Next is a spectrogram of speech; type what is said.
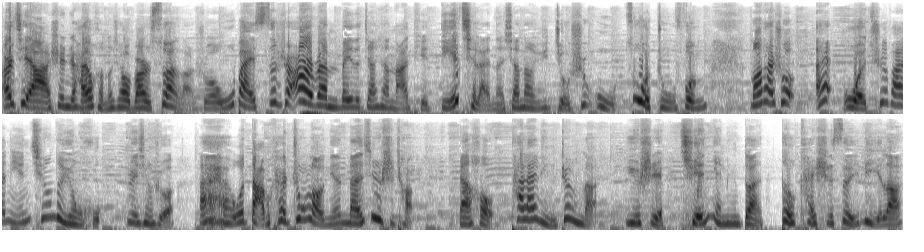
而且啊，甚至还有很多小伙伴算了，说五百四十二万杯的酱香拿铁叠起来呢，相当于九十五座珠峰。茅台说：“哎，我缺乏年轻的用户。”瑞幸说：“哎，我打不开中老年男性市场。”然后他来领证了，于是全年龄段都开始随礼了。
